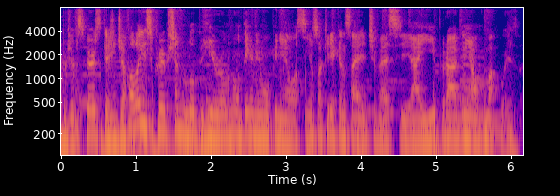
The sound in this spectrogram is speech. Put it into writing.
Bridge of Spirits, que a gente já falou, Inscription, Loop Hero, não tenho nenhuma opinião assim, eu só queria que a Anxiety tivesse aí pra ganhar alguma coisa.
